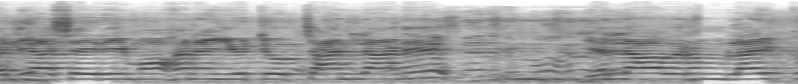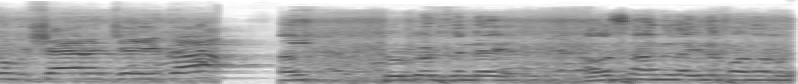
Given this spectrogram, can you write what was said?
കല്യാശ്ശേരി മോഹനൻ യൂട്യൂബ് ചാനലാണ്. എല്ലാവരും ലൈക്കും ഷെയറും ചെയ്യുക. അവസാന നമ്മൾ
